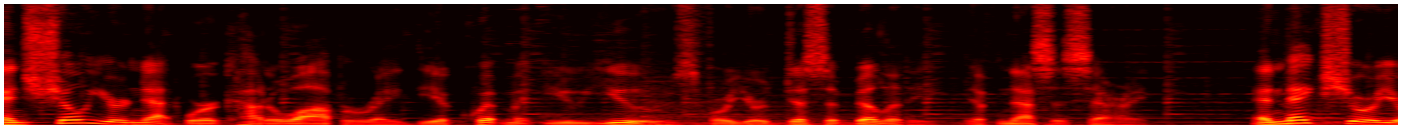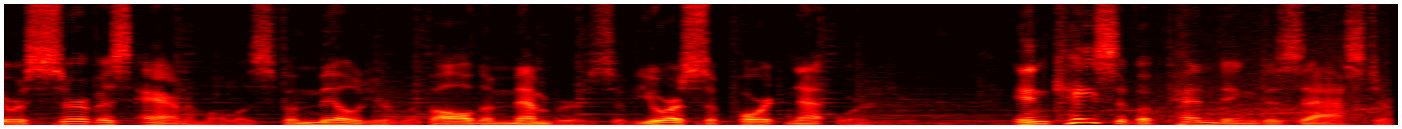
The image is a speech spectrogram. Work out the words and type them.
And show your network how to operate the equipment you use for your disability if necessary. And make sure your service animal is familiar with all the members of your support network. In case of a pending disaster,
